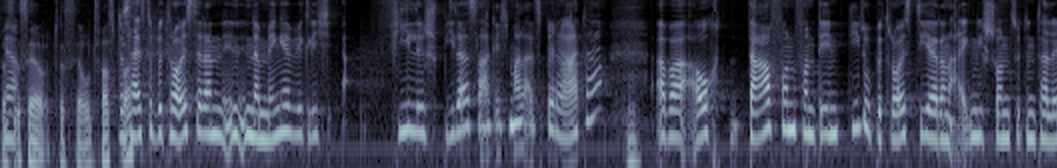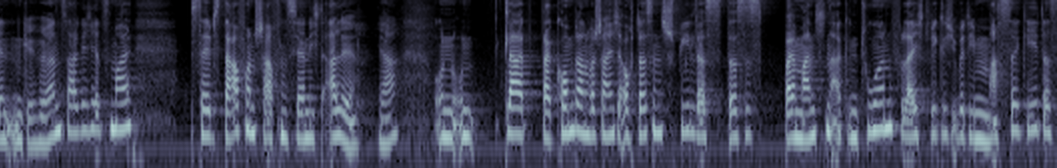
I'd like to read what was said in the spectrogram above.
Das, ja. Ist ja, das ist ja unfassbar. Das heißt, du betreust ja dann in, in der Menge wirklich viele Spieler, sage ich mal, als Berater, mhm. aber auch davon, von denen, die du betreust, die ja dann eigentlich schon zu den Talenten gehören, sage ich jetzt mal, selbst davon schaffen es ja nicht alle, ja. Und, und klar, da kommt dann wahrscheinlich auch das ins Spiel, dass, dass es bei manchen Agenturen vielleicht wirklich über die Masse geht, dass,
